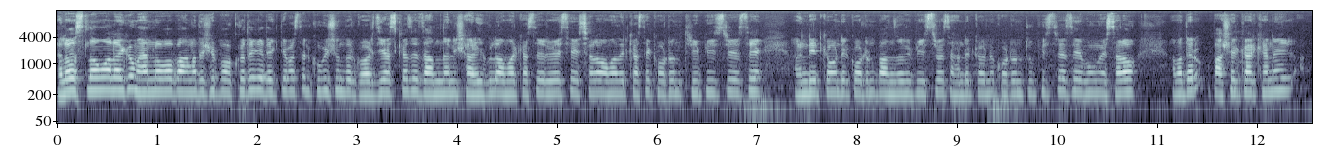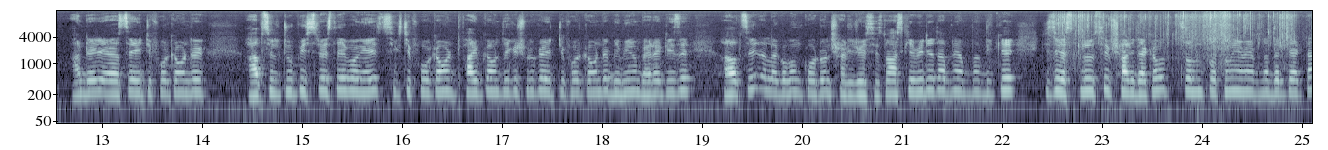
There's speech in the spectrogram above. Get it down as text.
হ্যালো আসসালামু আলাইকুম হ্যান্ডলোভা বাংলাদেশের পক্ষ থেকে দেখতে পাচ্ছেন খুবই সুন্দর গর্জিয়াস কাজে, জামদানি শাড়িগুলো আমার কাছে রয়েছে। এছাড়াও আমাদের কাছে কটন থ্রি পিস রয়েছে হান্ড্রেড কাউন্টের কটন পাঞ্জাবি পিস রয়েছে হান্ড্রেড কাউন্টের কটন টু পিস রয়েছে এবং এছাড়াও আমাদের পাশের কারখানায় হান্ড্রেড এইটি ফোর কাউন্টের হাফ সিল টু পিস রয়েছে এবং এই sixty four count five count থেকে শুরু করে এইটটি ফোর কাউন্টের বিভিন্ন ভ্যারাইটিসে হাফ সিল এবং কটন শাড়ি রয়েছে। তো আজকে ভিডিওতে আপনি আপনাদেরকে কিছু এক্সক্লুসিভ শাড়ি দেখাবো। চলুন প্রথমেই আমি আপনাদেরকে একটা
